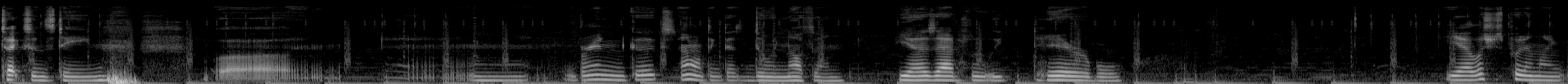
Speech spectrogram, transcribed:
Texans team. Uh, Brandin Cooks, I don't think that's doing nothing. Yeah, it's absolutely terrible. Yeah, let's just put in like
